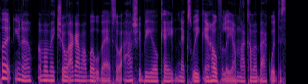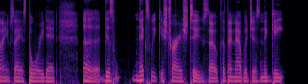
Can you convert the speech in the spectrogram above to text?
But you know, I'm gonna make sure I got my bubble bath, so I should be okay next week. And hopefully, I'm not coming back with the same sad story that uh this next week is trash too. So, because then that would just negate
